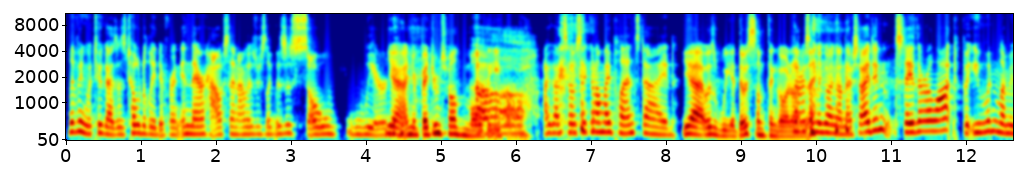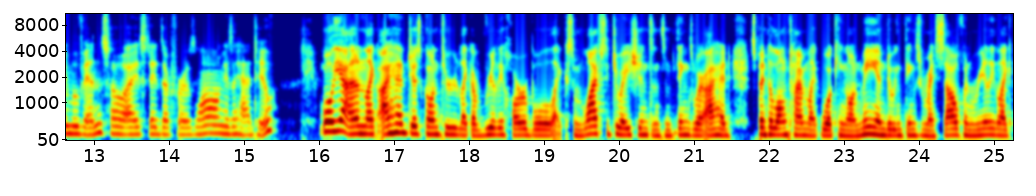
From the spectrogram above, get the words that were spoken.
living with two guys is totally different in their house and I was just like this is so weird. Yeah, and your bedroom smelled moldy. Oh, I got so sick and all my plants died. yeah, it was weird. There was something going on There on. was there. something going on there. So I didn't stay there a lot, but you wouldn't let me move in, so I stayed there for as long as I had to. Well, yeah, and like I had just gone through like a really horrible, like some life situations and some things where I had spent a long time like working on me and doing things for myself and really like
